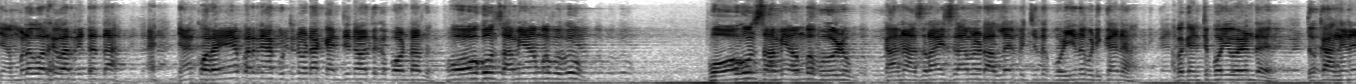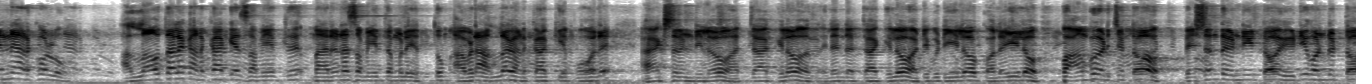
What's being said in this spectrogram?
നമ്മൾ കുറെ പറഞ്ഞിട്ട് എന്താ ഞാൻ കൊറേ പറഞ്ഞ ആ കുട്ടിനോട് ആ കഞ്ചിനകത്തൊക്കെ പോണ്ടെന്ന്. പോകും സമയമാകുമ്പോ പോകും. പോകും സമയമാകുമ്പോ വീഴും. കാരണം അസ്രാ ഇസ്ലാമിനോട് അള്ളേൽപ്പിച്ചത് കൊയ്യുന്ന പിടിക്കാനാ. അപ്പൊ കിണറ്റ് പോയി വീഴണ്ടേ? ഇതൊക്കെ അങ്ങനെ തന്നെ ഇറക്കുള്ളൂ അള്ളാഹു താല കണക്കാക്കിയ സമയത്ത് മരണ സമയത്ത് നമ്മൾ എത്തും. അവിടെ അല്ല കണക്കാക്കിയ പോലെ ആക്സിഡന്റിലോ അറ്റാക്കിലോ സൈലന്റ് അറ്റാക്കിലോ അടിപിടിയിലോ കൊലയിലോ പാമ്പ് കടിച്ചിട്ടോ വിഷം തീണ്ടിയിട്ടോ ഇടി കൊണ്ടിട്ടോ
